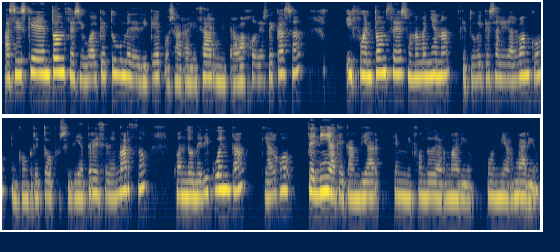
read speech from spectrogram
Así es que entonces, igual que tú, me dediqué pues, a realizar mi trabajo desde casa y fue entonces una mañana que tuve que salir al banco, en concreto pues, el día 13 de marzo, cuando me di cuenta que algo tenía que cambiar en mi fondo de armario o en mi armario.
